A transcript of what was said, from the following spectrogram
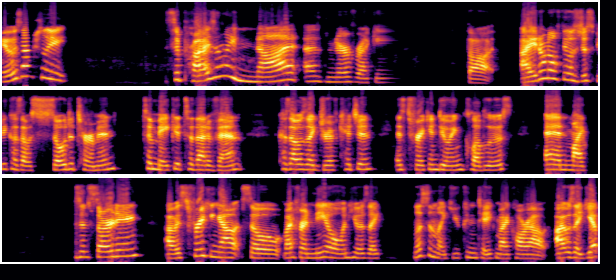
It was actually surprisingly not as nerve wracking thought. I don't know if it was just because I was so determined to make it to that event because I was like Drift Kitchen is freaking doing Club Loose and my isn't starting. I was freaking out. So my friend Neil, when he was like, "Listen, like you can take my car out," I was like, "Yep,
